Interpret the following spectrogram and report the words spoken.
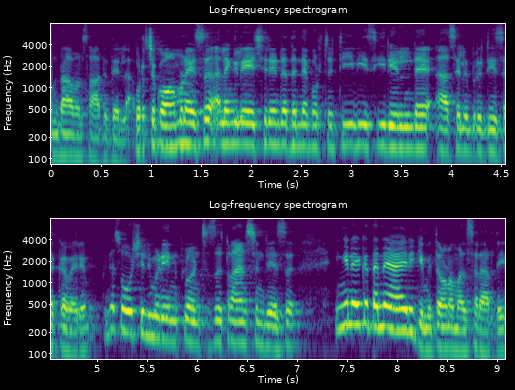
ഉണ്ടാവാൻ സാധ്യതയില്ല. കുറച്ച് കോമണേഴ്സ് അല്ലെങ്കിൽ ഏഷ്യന്റെ തന്നെ കുറച്ച് ടി വി സീരിയലിന്റെ സെലിബ്രിറ്റീസ് ഒക്കെ വരും. പിന്നെ സോഷ്യൽ മീഡിയ ഇൻഫ്ലുവൻസസ് ട്രാൻസ്ജെൻഡേഴ്സ് ഇങ്ങനെയൊക്കെ തന്നെ ആയിരിക്കും ഇത്തവണ മത്സരാർത്ഥി.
